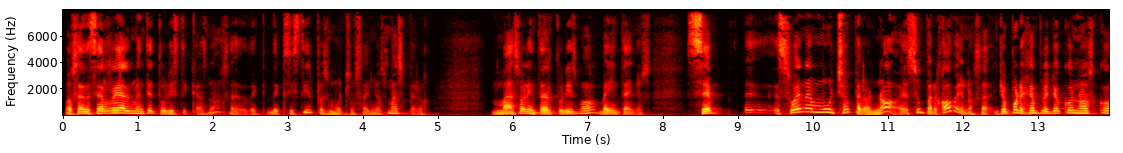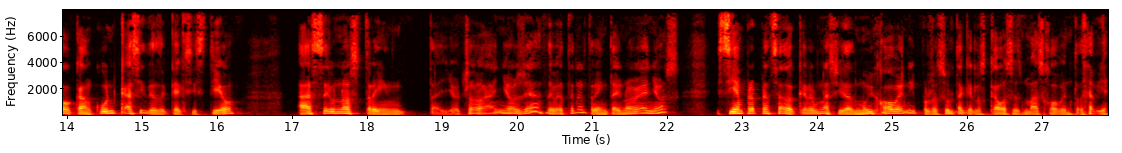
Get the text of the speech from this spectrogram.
O sea, de ser realmente turísticas, ¿no? O sea, de, de existir, pues muchos años más, pero más orientada al turismo, 20 años. Se eh, suena mucho, pero no, es súper joven. O sea, yo, por ejemplo, yo conozco Cancún casi desde que existió, hace unos 38 años ya, debe tener 39 años. Siempre he pensado que era una ciudad muy joven y pues resulta que Los Cabos es más joven todavía.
